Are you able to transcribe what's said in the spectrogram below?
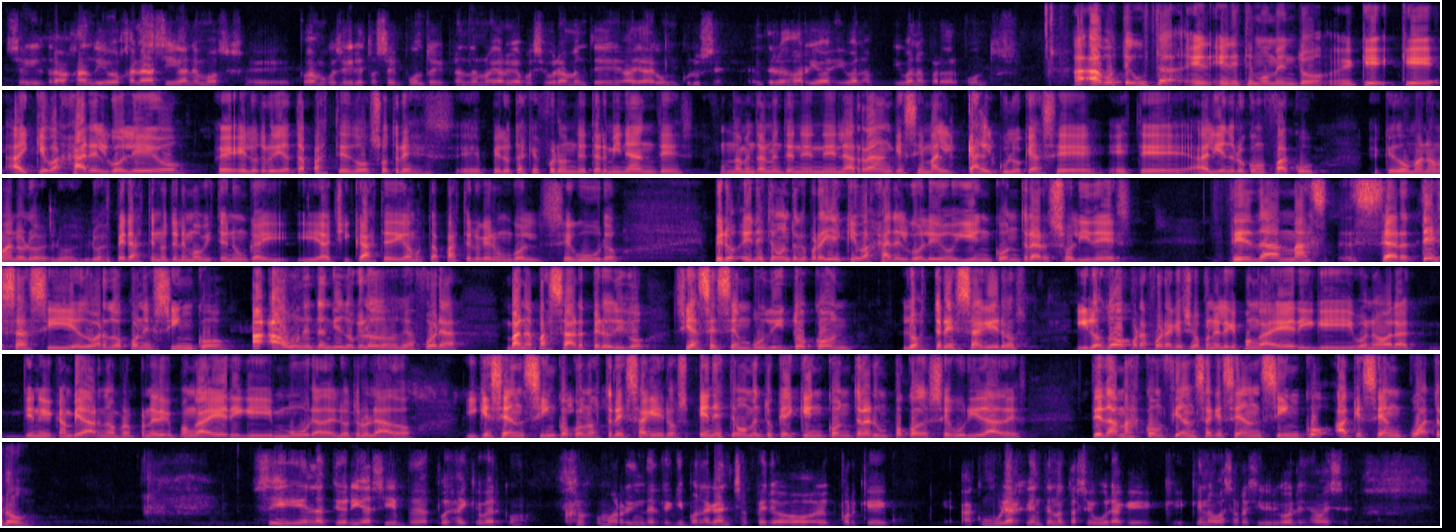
seguir trabajando y ojalá sí ganemos, eh, podamos conseguir estos seis puntos y prendernos ahí arriba, pues seguramente hay algún cruce entre los de arriba y van a, y van a perder puntos. ¿A, vos te gusta en, este momento eh, que, hay que bajar el goleo? Eh, el otro día tapaste dos o tres pelotas que fueron determinantes, fundamentalmente en, el arranque, ese mal cálculo que hace este Aliendro con Facu, que quedó mano a mano, lo, esperaste, no te le moviste nunca y achicaste, digamos, tapaste lo que era un gol seguro. Pero en este momento que por ahí hay que bajar el goleo y encontrar solidez, ¿te da más certeza si Eduardo pone 5? Aún entendiendo que los dos de afuera van a pasar, pero digo, si haces embudito con los tres zagueros y los dos por afuera, que yo, ponerle que ponga Eric y bueno, ahora tiene que cambiar, ¿no? Ponerle que ponga Eric y Mura del otro lado y que sean cinco con los tres zagueros. En este momento que hay que encontrar un poco de seguridades, ¿Te da más confianza que sean cinco a que sean cuatro? Sí, en la teoría sí, pero después hay que ver cómo, cómo rinde el equipo en la cancha. Pero eh, porque acumular gente no te asegura que, no vas a recibir goles a veces.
